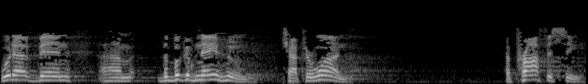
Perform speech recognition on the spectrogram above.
would have been um, the book of Nahum, chapter 1 a prophecy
